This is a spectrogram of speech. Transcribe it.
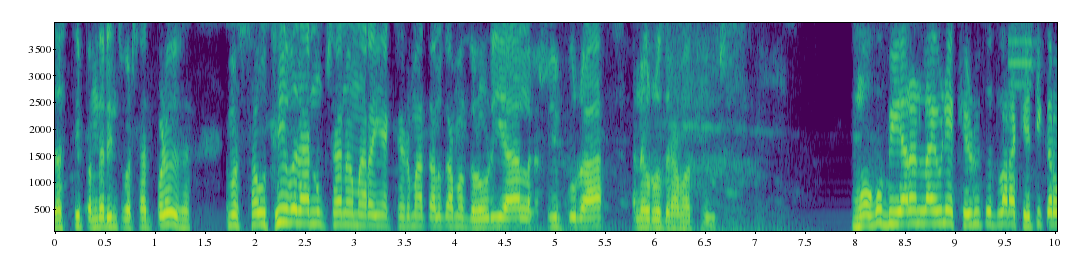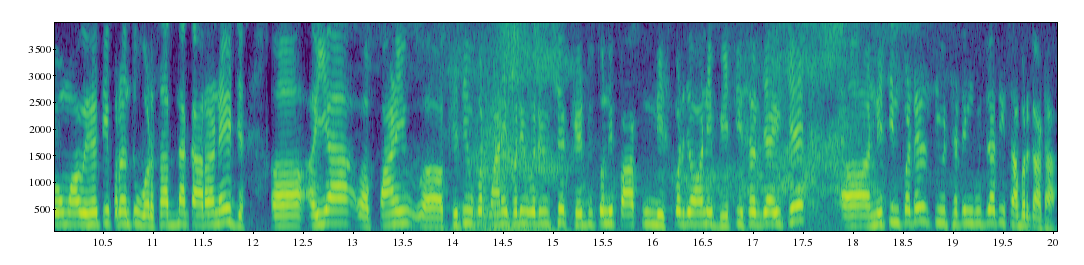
દસથી પંદર ઇંચ વરસાદ પડ્યો છે એમાં સૌથી વધારે નુકસાન અમારા અહીંયા ખેડમા તાલુકામાં ગલોડિયા લક્ષ્મીપુરા અને રોધરામાં થયું છે. મોંઘું બિયારણ લાવીને ખેડૂતો દ્વારા ખેતી કરવામાં આવી હતી પરંતુ વરસાદના કારણે જ અહીંયા પાણી ખેતી ઉપર પાણી ફરી વળ્યું છે. ખેડૂતોની પાક નિષ્ફળ જવાની ભીતિ સર્જાઈ છે. Nitin Patel TV thirteen Gujarati Sabarkantha.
